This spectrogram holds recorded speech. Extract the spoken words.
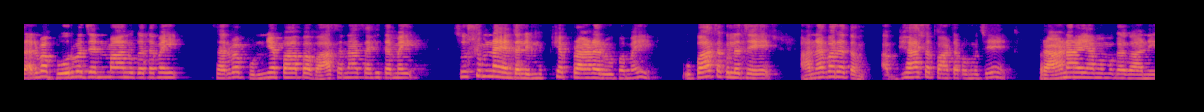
సర్వ పూర్వజన్మానుగతమై సర్వ పుణ్యపాప వాసనా సహితమై సుషుమ్న ఎందలి ముఖ్య ప్రాణ రూపమై ఉపాసకులచే అనవరతం అభ్యాస పాఠపముచే ప్రాణాయామముగా గాని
